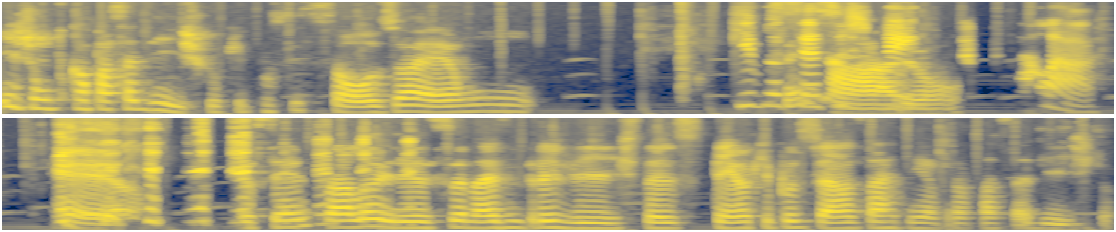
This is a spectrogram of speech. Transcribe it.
e junto com a passadisco, que por si só já é um. Que você é suspeita falar. É, eu sempre falo isso nas entrevistas. Tenho que puxar uma sardinha para passadisco.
